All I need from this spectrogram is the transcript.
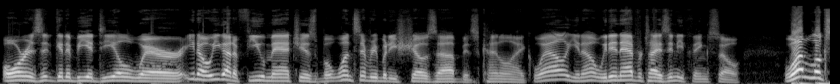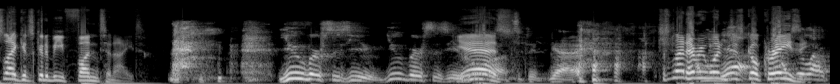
Or is it going to be a deal where, you know, you got a few matches, but once everybody shows up, it's kind of like, well, you know, we didn't advertise anything, so what looks like it's going to be fun tonight? you versus you, you versus you. Yes. Yeah. Just let everyone yeah, just go I crazy. like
